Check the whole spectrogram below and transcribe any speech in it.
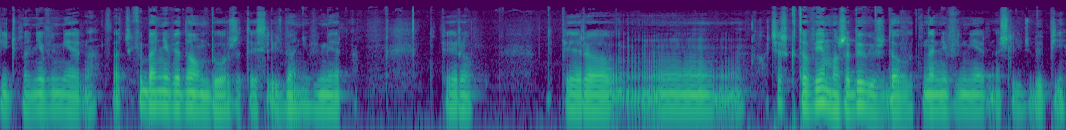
liczba niewymierna. Znaczy chyba nie wiadomo było, że to jest liczba niewymierna. Dopiero, dopiero, hmm, chociaż kto wie, może był już dowód na niewymierność liczby pi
